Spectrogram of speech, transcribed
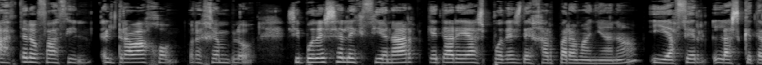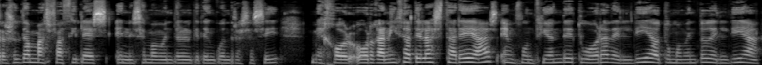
Háztelo fácil. El trabajo, por ejemplo, si puedes seleccionar qué tareas puedes dejar para mañana y hacer las que te resultan más fáciles en ese momento en el que te encuentras así, mejor. Organízate las tareas en función de tu hora del día o tu momento del día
